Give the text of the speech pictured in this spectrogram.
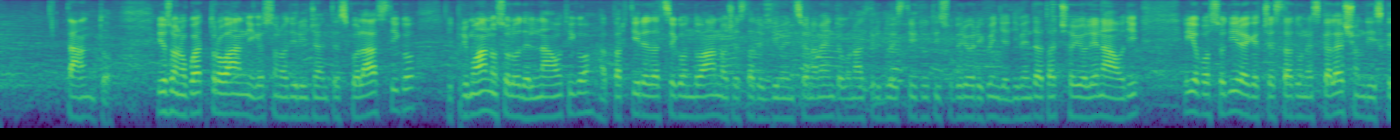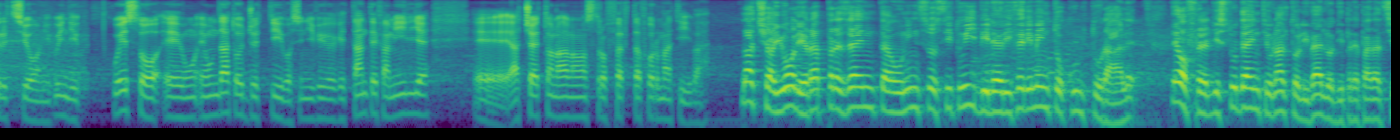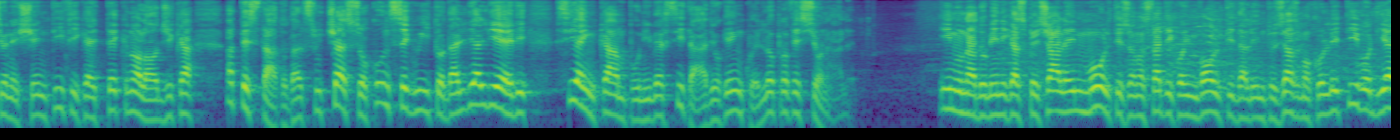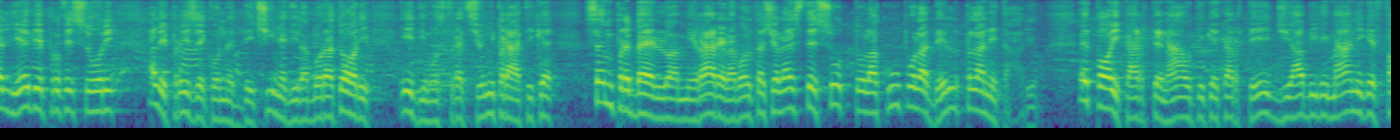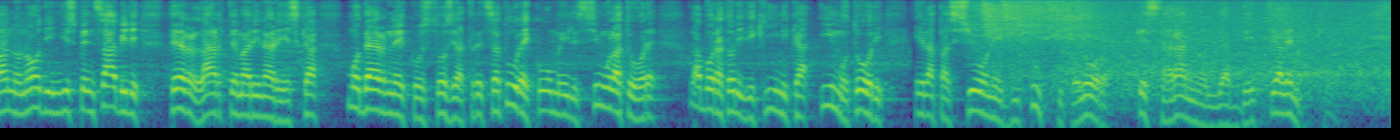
Tanto. Io sono quattro anni che sono dirigente scolastico, il primo anno solo del nautico, a partire dal secondo anno c'è stato il dimensionamento con altri due istituti superiori, quindi è diventato Acciaioli Naudi e io posso dire che c'è stata un'escalation di iscrizioni, quindi questo è un, è un, dato oggettivo, significa che tante famiglie eh, accettano la nostra offerta formativa. L'acciaiuoli rappresenta un insostituibile riferimento culturale e offre agli studenti un alto livello di preparazione scientifica e tecnologica attestato dal successo conseguito dagli allievi sia in campo universitario che in quello professionale. In una domenica speciale in molti sono stati coinvolti dall'entusiasmo collettivo di allievi e professori alle prese con decine di laboratori e dimostrazioni pratiche. Sempre bello ammirare la volta celeste sotto la cupola del planetario. E poi carte nautiche, carteggi, abili mani che fanno nodi indispensabili per l'arte marinaresca, moderne e costose attrezzature come il simulatore, laboratori di chimica, i motori e la passione di tutti coloro che saranno gli addetti alle macchine.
